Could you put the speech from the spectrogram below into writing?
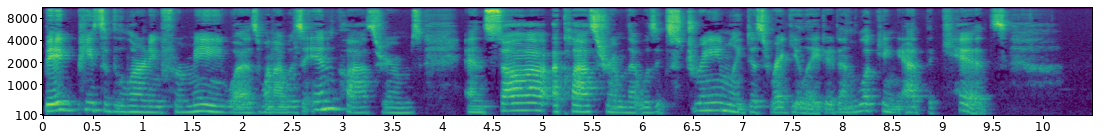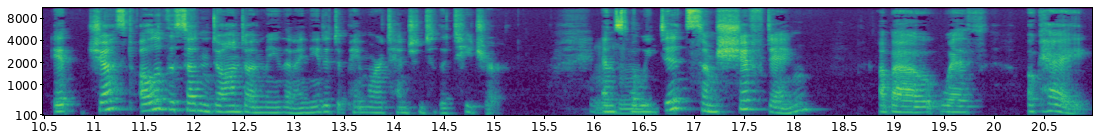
big piece of the learning for me was when I was in classrooms and saw a classroom that was extremely dysregulated and looking at the kids. It just all of a sudden dawned on me that I needed to pay more attention to the teacher. Mm-hmm. And so mm-hmm. we did some shifting about with, okay,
